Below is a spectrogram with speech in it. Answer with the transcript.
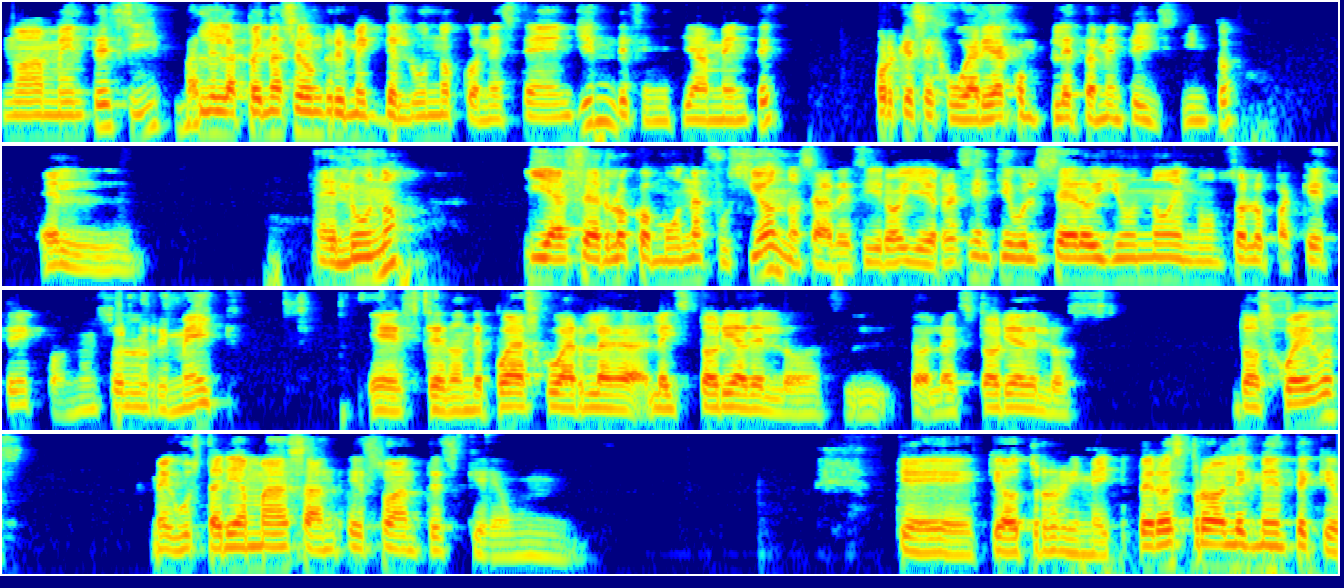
nuevamente, sí, vale la pena hacer un remake del 1 con este engine, definitivamente, porque se jugaría completamente distinto el, el 1 y hacerlo como una fusión, o sea, decir, oye, Resident Evil 0 y 1 en un solo paquete, con un solo remake, este, donde puedas jugar la, la historia de los, la historia de los dos juegos. Me gustaría más eso antes que un que, otro remake. Pero es probablemente que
